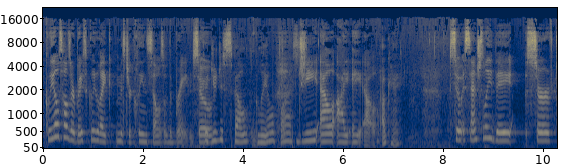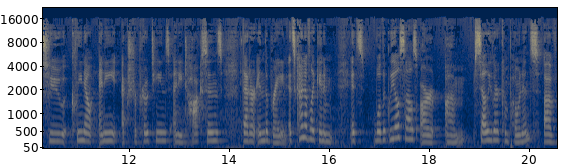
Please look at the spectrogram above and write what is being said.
glial cells are basically like Mr. Clean cells of the brain. So Could you just spell glial for us? G L I A L. Okay. So essentially, they serve to clean out any extra proteins, any toxins that are in the brain. It's kind of like an it's well, the glial cells are um, cellular components of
